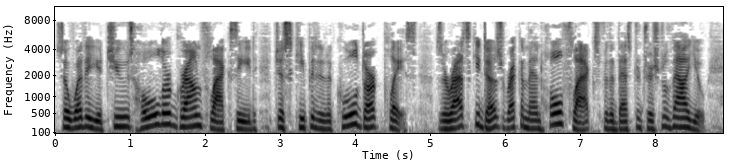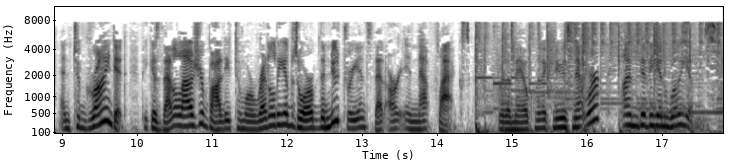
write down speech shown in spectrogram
so whether you choose whole or ground flaxseed, just keep it in a cool, dark place. Zeratsky does recommend whole flax for the best nutritional value, and to grind it, because that allows your body to more readily absorb the nutrients that are in that flax. For the Mayo Clinic News Network, I'm Vivian Williams.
